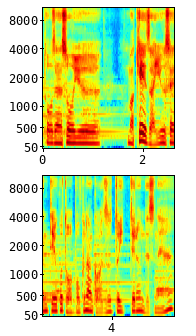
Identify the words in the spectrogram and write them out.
当然そういう、まあ、経済優先っていうことを僕なんかはずっと言ってるんですね。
